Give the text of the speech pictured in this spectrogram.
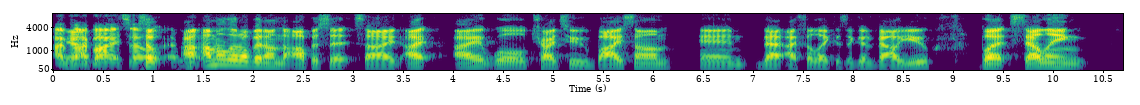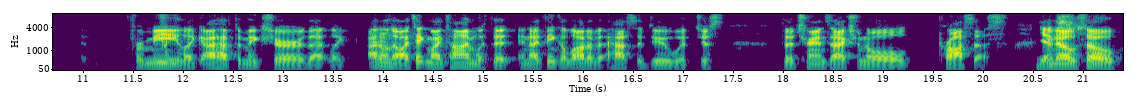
I, yeah. I buy it. So, so I'm a little bit on the opposite side. I I will try to buy some and that I feel like is a good value, but selling for me, like I have to make sure that like I don't know, I take my time with it, and I think a lot of it has to do with just the transactional process. Yes. You know, so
